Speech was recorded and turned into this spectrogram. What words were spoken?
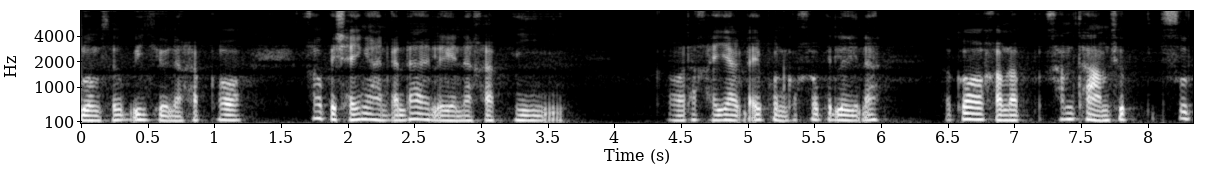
รวมเซิร์ฟวีอยู่นะครับก็เข้าไปใช้งานกันได้เลยนะครับนี่ก็ถ้าใครอยากได้ผลก็เข้าไปเลยนะ แล้วก็สำรับคำถามชุดสุด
